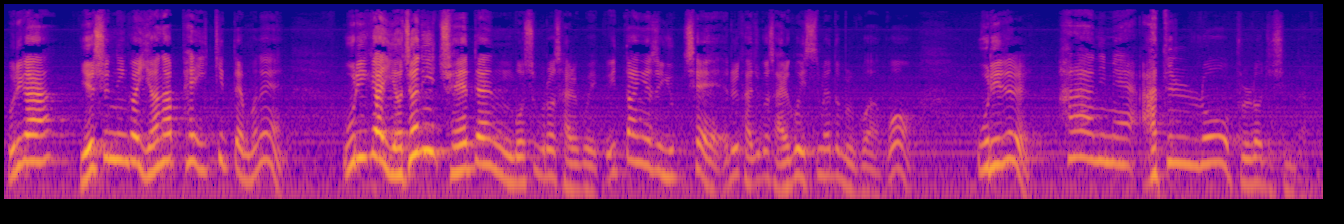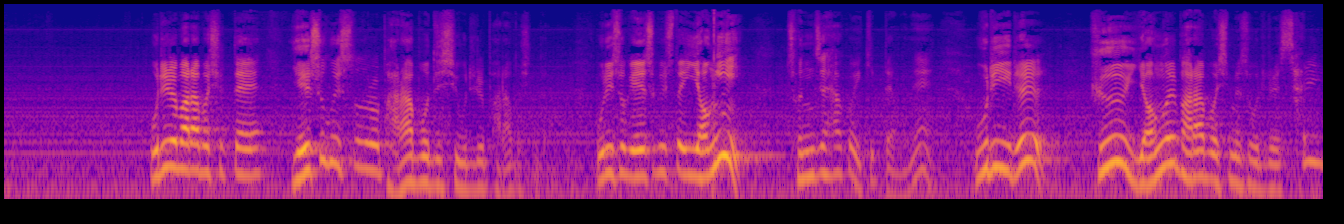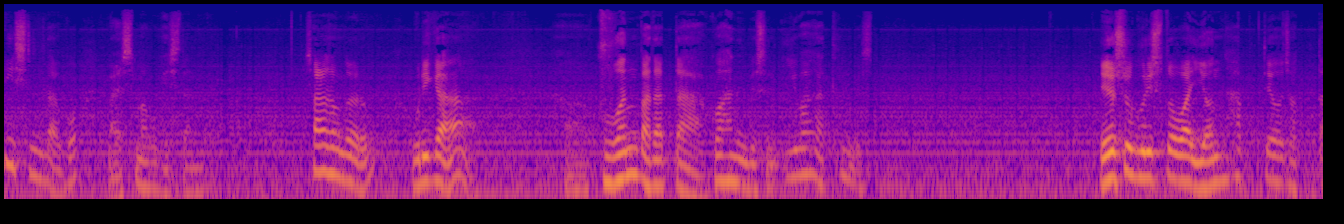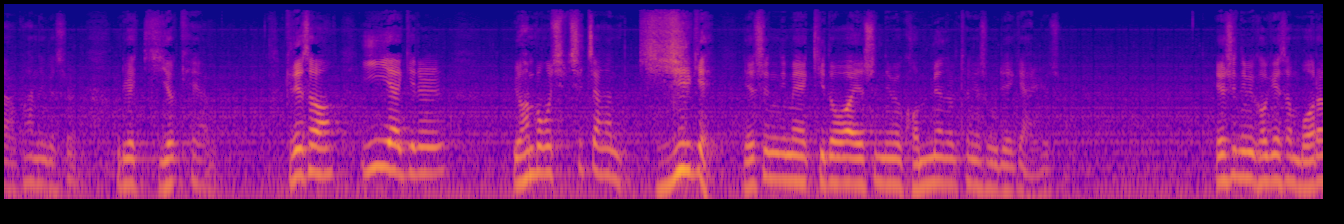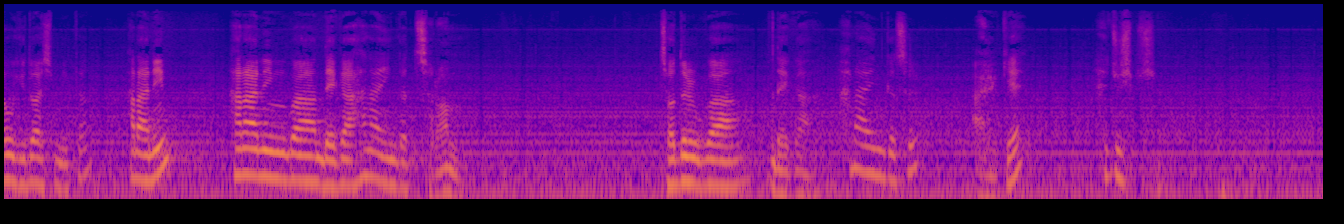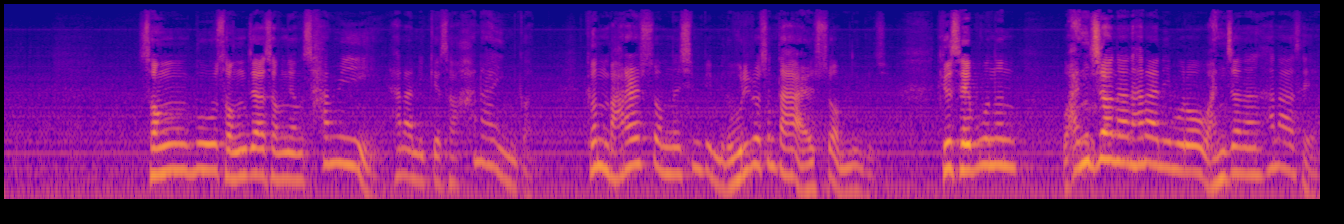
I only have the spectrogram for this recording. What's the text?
우리가 예수님과 연합해 있기 때문에 우리가 여전히 죄된 모습으로 살고 있고 이 땅에서 육체를 가지고 살고 있음에도 불구하고 우리를 하나님의 아들로 불러 주신다. 우리를 바라보실 때 예수 그리스도를 바라보듯이 우리를 바라보신다. 우리 속에 예수 그리스도의 영이 존재하고 있기 때문에 우리를 그 영을 바라보시면서 우리를 살리신다고 말씀하고 계시다는 거예요. 사랑하는 성도 여러분, 우리가 어, 구원받았다고 하는 것은 이와 같은 것입니다. 예수 그리스도와 연합되어졌다고 하는 것을 우리가 기억해야 합니다. 그래서 이 이야기를 요한복음 17장은 길게 예수님의 기도와 예수님의 권면을 통해서 우리에게 알려줍니다. 예수님이 거기에서 뭐라고 기도하십니까? 하나님, 하나님과 내가 하나인 것처럼 저들과 내가 하나인 것을 알게 해 주십시오. 성부, 성자, 성령 삼위 하나님께서 하나인 것. 그건 말할 수 없는 신비입니다. 우리로서는 다알 수 없는 거죠. 그 세 분은 완전한 하나님으로 완전한 하나세요.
